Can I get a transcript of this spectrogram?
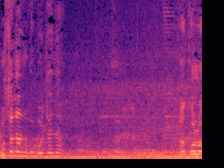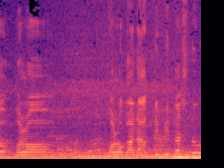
Bosenan gue bocahnya. Nah, kalau kalau kalau gak ada aktivitas tuh,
